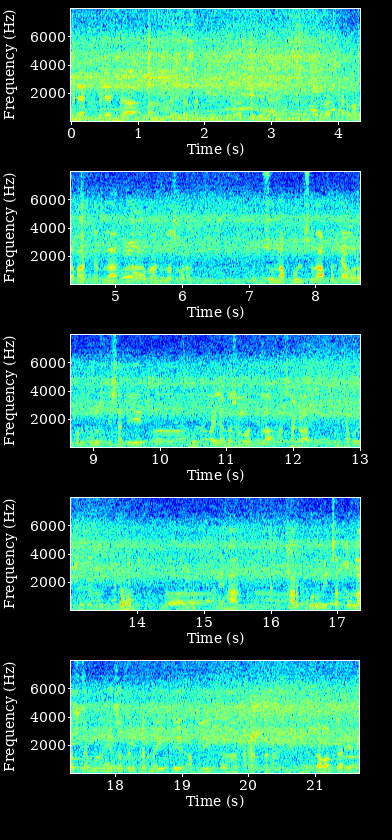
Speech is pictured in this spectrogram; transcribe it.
पिढ्यानपिढ्याच्या राजकारणाचा बाजूला सोडा जुना पूलसुद्धा आपण त्याबरोबर दुरुस्तीसाठी पहिल्यांदा सुरुवातीला हा सगळाच पुढच्या भविष्याच्या दृष्टीनं आणि हा फार पूर्वीचा पूल असल्यामुळं हे जतन करणंही ती आपली खऱ्या अर्थानं जबाबदारी आहे.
